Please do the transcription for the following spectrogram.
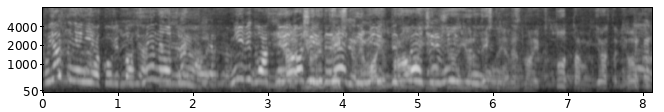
Пояснення ніякого від вас ми не отримали. Ні від вас, ні від Я вашої юридично дирекції, ні маю від права, диспетчерів, нічого ні від юридично кого. я не знаю, хто там, як там. Я вам кажу,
